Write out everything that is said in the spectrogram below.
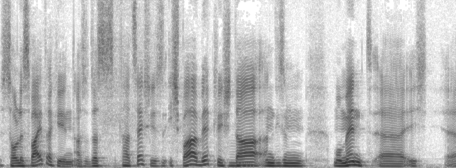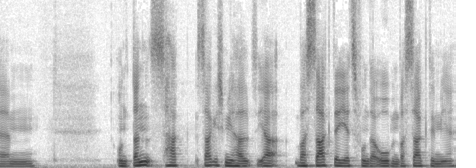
soll es weitergehen? Also das tatsächlich, ich war wirklich mhm. da an diesem Moment. Äh, ich, ähm, und dann sage sag ich mir halt, ja, was sagt er jetzt von da oben? Was sagt er mir?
